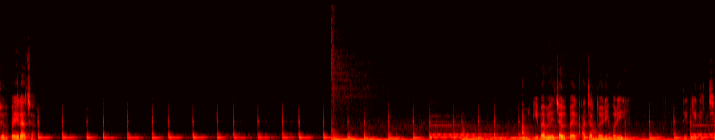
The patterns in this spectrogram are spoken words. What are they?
জলপাইয়ের আচার কীভাবে জলপাইয়ের আচার তৈরি করি। দেখিয়ে দিচ্ছি।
